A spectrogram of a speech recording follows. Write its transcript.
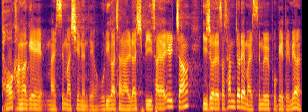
더 강하게 말씀하시는데요. 우리가 잘 알다시피 이사야 1장 2절에서 3절의 말씀을 보게 되면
